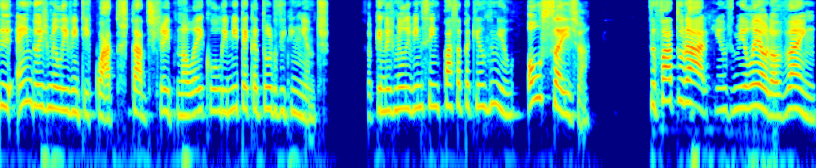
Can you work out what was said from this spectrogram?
que em 2024 está descrito na lei que o limite é 14,500. Só que em 2025 passa para 15 mil. Ou seja, se faturar 15 mil euros em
